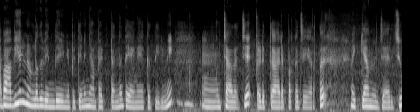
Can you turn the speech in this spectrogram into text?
അപ്പോൾ അവിയലിനുള്ളത് വെന്ത് കഴിഞ്ഞപ്പോഴത്തേനും ഞാൻ പെട്ടെന്ന് തേങ്ങയൊക്കെ തിരുമ്മി ചതച്ച് എടുത്ത് അരപ്പൊക്കെ ചേർത്ത് വയ്ക്കാമെന്ന് വിചാരിച്ചു.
